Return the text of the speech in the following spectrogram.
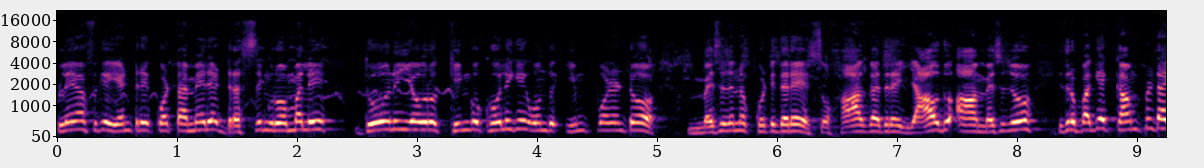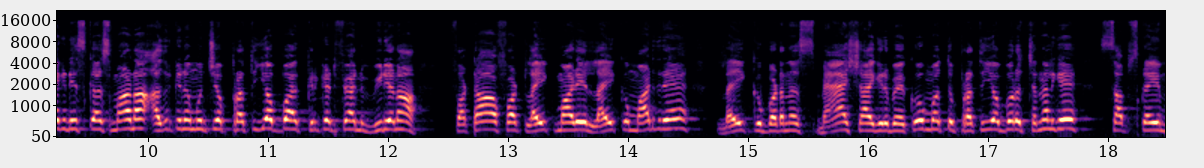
ಪ್ಲೇ ಆಫ್ಗೆ ಎಂಟ್ರಿ ಕೊಟ್ಟ ಮೇಲೆ ಡ್ರೆಸ್ಸಿಂಗ್ ರೂಮಲ್ಲಿ ಧೋನಿ ಅವರು ಕಿಂಗು ಕೊಹ್ಲಿಗೆ ಒಂದು ಇಂಪಾರ್ಟೆಂಟು ಮೆಸೇಜನ್ನು ಕೊಟ್ಟಿದ್ದಾರೆ. ಸೊ ಹಾಗಾದರೆ ಯಾವುದು ಆ ಮೆಸೇಜು ಇದ್ರ ಬಗ್ಗೆ ಕಂಪ್ಲೀಟ್ ಆಗಿ ಡಿಸ್ಕಸ್ ಮಾಡೋಣ. ಅದಕ್ಕಿಂತ ಮುಂಚೆ ಪ್ರತಿಯೊಬ್ಬ ಕ್ರಿಕೆಟ್ ಫ್ಯಾನ್ ವಿಡಿಯೋನ ಫಟಾಫಟ್ ಲೈಕ್ ಮಾಡಿ ಲೈಕ್ ಮಾಡಿದ್ರೆ ಲೈಕ್ ಬಟನ್ ಸ್ಮ್ಯಾಶ್ ಆಗಿರಬೇಕು ಮತ್ತು ಪ್ರತಿಯೊಬ್ಬರು ಚಾನಲ್ಗೆ ಸಬ್ಸ್ಕ್ರೈಬ್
